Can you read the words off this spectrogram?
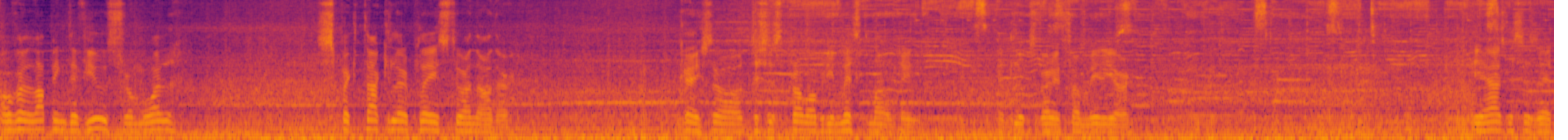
overlapping the views from one spectacular place to another. Okay so this is probably Mist Mountain. It looks very familiar. Yeah this is it.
